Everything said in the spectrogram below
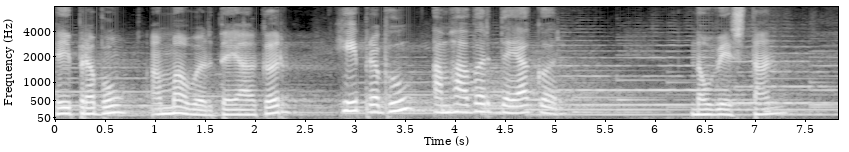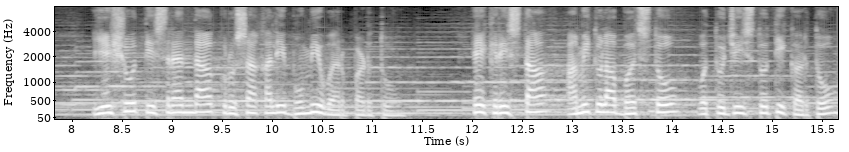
हे प्रभू आम्हावर दया कर. हे प्रभू आम्हावर दया कर. नववे स्थान. येशू तिसऱ्यांदा क्रुसाखाली भूमीवर पडतो. हे ख्रिस्ता आम्ही तुला भजतो व तुझी स्तुती करतो.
